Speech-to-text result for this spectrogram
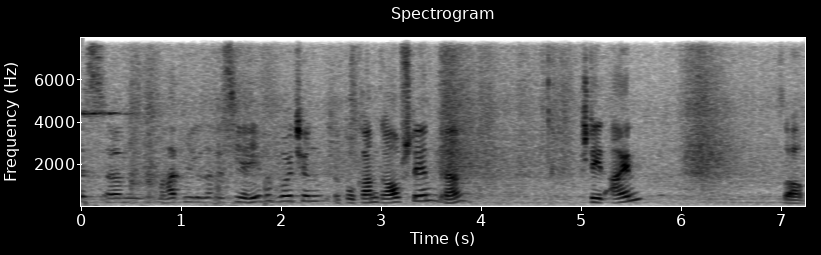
ist, ähm, man hat wie gesagt jetzt hier Hefebrötchen, das Programm draufstehen. Ja. Steht ein. So,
